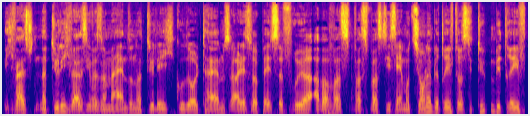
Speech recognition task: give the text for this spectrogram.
ich weiß, natürlich weiß ich, was er meint und natürlich Good Old Times, alles war besser früher, aber was, was, was diese Emotionen betrifft, was die Typen betrifft,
